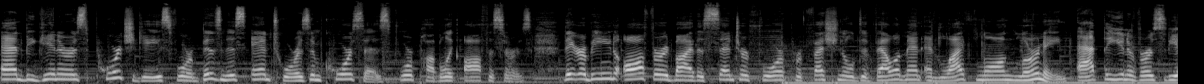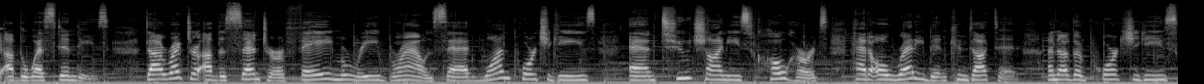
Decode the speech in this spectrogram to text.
and Beginners Portuguese for Business and Tourism courses for public officers. They are being offered by the Center for Professional Development and Lifelong Learning at the University of the West Indies. Director of the center, Faye Marie Brown, said one Portuguese and two Chinese cohorts had already been conducted. Another Portuguese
